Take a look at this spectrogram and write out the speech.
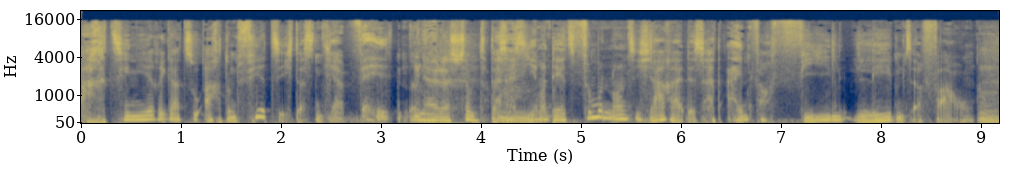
18-Jähriger zu 48. Das sind ja Welten. Ne? Ja, das stimmt. Das heißt, mhm. jemand, der jetzt 95 Jahre alt ist, hat einfach viel Lebenserfahrung. Mhm.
